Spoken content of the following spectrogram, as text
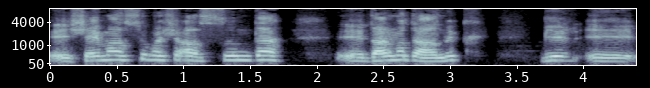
E, Şeyma Subaşı aslında e, darmadağınık bir e,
